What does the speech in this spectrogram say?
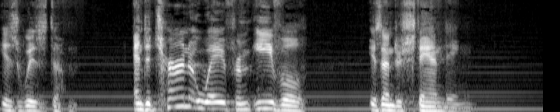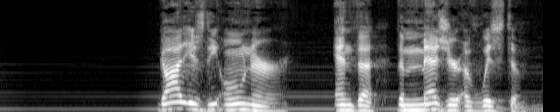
is wisdom. And to turn away from evil is understanding. God is the owner and the, the measure of wisdom.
